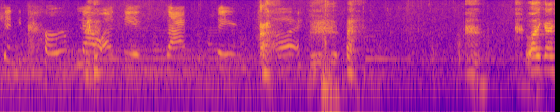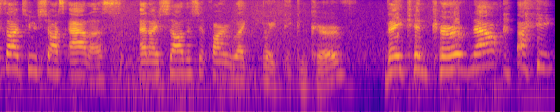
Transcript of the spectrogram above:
can curve now at the exact same time. Like I saw two shots at us, and I saw the ship firing. Like, wait, they can curve? They can curve now? I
